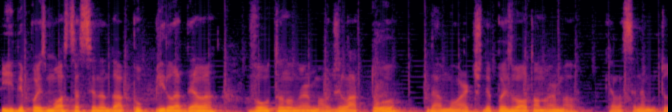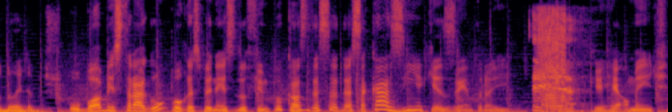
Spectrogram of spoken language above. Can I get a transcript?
E depois mostra a cena da pupila dela voltando ao normal. Dilatou da morte, depois volta ao normal. Aquela cena é muito doida, bicho. O Bob estragou um pouco a experiência do filme por causa dessa, dessa casinha que eles entram aí. É. Que realmente.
